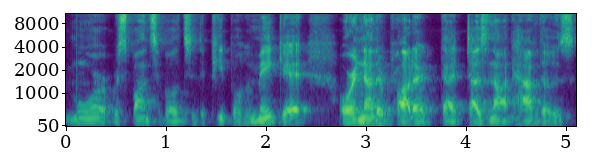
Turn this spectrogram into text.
more responsible to the people who make it or another product that does not have those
